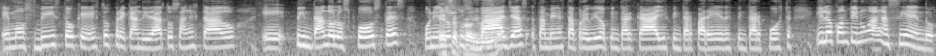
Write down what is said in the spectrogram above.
hemos visto que estos precandidatos han estado eh, pintando los postes, poniendo sus vallas, también está prohibido pintar calles, pintar paredes, pintar postes, y lo continúan haciendo.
